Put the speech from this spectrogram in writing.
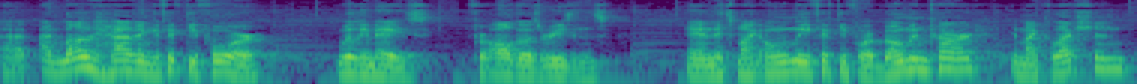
uh, I love having a 54 Willie Mays for all those reasons. And it's my only 54 Bowman card in my collection,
